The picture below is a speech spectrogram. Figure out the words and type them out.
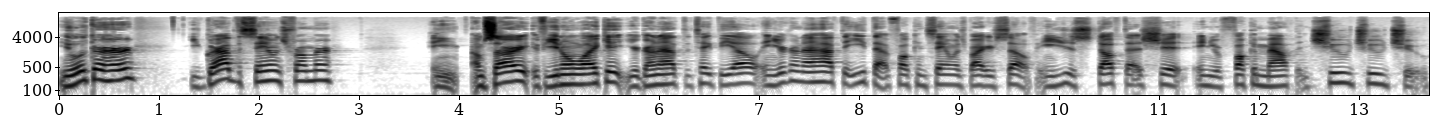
You look at her, you grab the sandwich from her, and I'm sorry, if you don't like it, you're gonna have to take the L and you're gonna have to eat that fucking sandwich by yourself. And you just stuff that shit in your fucking mouth and chew, chew, chew.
